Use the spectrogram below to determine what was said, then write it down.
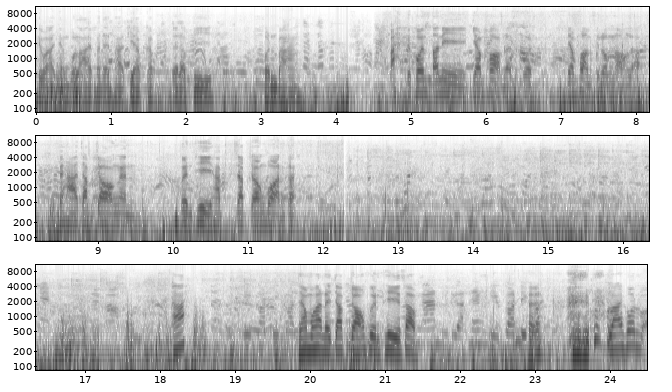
ถือว่ายังบ่หลายปานใดถ้าเทียบกับแต่ละปีคนบางไปทุกคนตอนนี้เตรียมพร้อมแล้วทุกคนเตรียมพร้อมสิลงน้องแล้วไปหาจับจองกันพื้นที่ครับจับจองบ่อนก่อนฮะยังบ่ทันได้จับจองพื้นที่ซ้ำ ก่อนดีกว่าหลายคนบ่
